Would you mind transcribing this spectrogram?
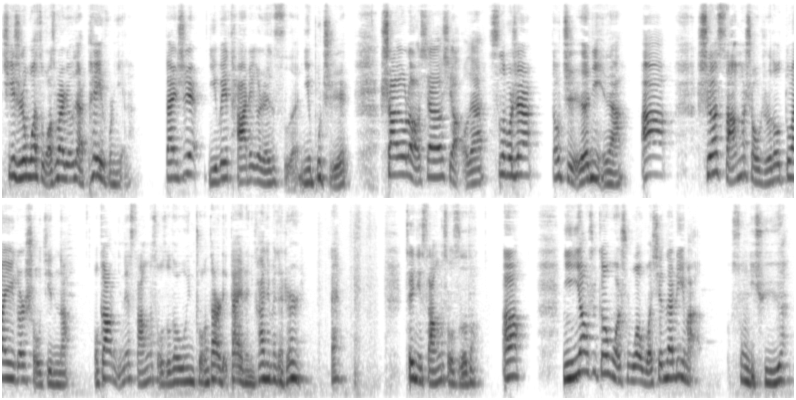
其实我左帅有点佩服你了，但是你为他这个人死，你不值。上有老下有小的，是不是都指着你呢？啊，折三个手指头，断一根手筋呢。我告诉你，那三个手指头我给你装袋里带着，你看见没？在这儿呢。哎，这你三个手指头啊！你要是跟我说，我现在立马送你去医院。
